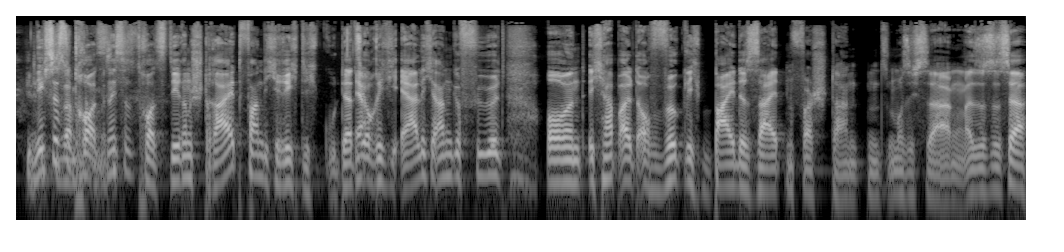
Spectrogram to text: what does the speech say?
Nichtsdestotrotz, nichtsdestotrotz, deren Streit fand ich richtig gut. Der hat ja. sich auch richtig ehrlich angefühlt und ich habe halt auch wirklich beide Seiten verstanden, muss ich sagen. Also es ist ja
